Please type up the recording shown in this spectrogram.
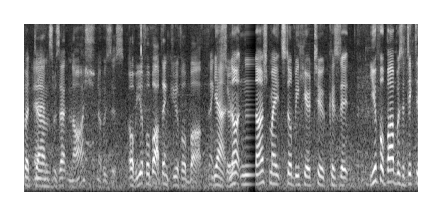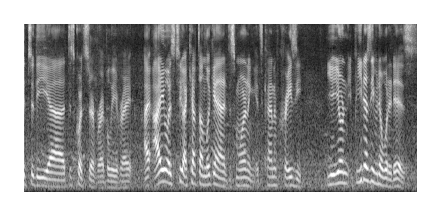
but um, was that Nosh? No, who's this? Oh, UFO Bob. Thank you, UFO Bob. Thank yeah, you, sir. no, Nosh might still be here too because UFO Bob was addicted to the uh, Discord server, I believe, right? I, I was too. I kept on looking at it this morning. It's kind of crazy. You, you don't. He doesn't even know what it is.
